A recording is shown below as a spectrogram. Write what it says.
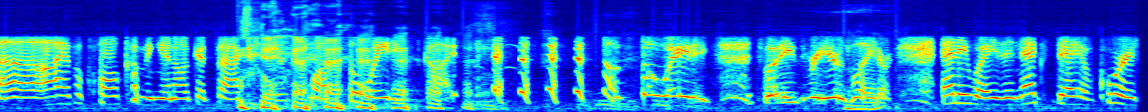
uh, I have a call coming in. I'll get back to you. Well, I'm still waiting, guys. I'm still waiting. 23 years later. Anyway, the next day, of course,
